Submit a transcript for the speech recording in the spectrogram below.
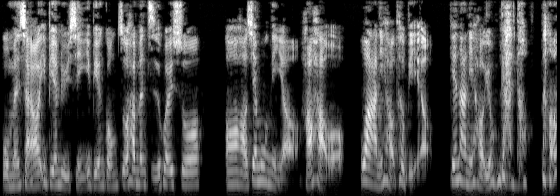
我们想要一边旅行一边工作，他们只会说：“哦，好羡慕你哦，好好哦，哇，你好特别哦。”天哪，你好勇敢哦！然后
